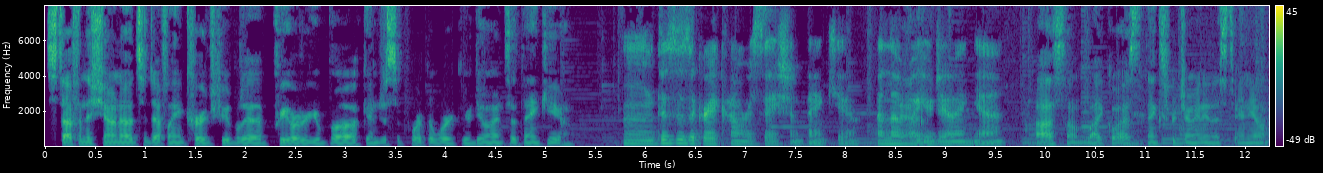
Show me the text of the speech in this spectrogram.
stuff in the show notes and definitely encourage people to pre-order your book and just support the work you're doing. So thank you. Mm, this is a great conversation. Thank you. I love yeah. what you're doing. Yeah. Awesome. Likewise. Thanks for joining us, Danielle.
